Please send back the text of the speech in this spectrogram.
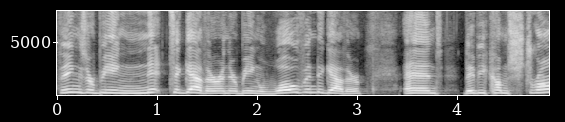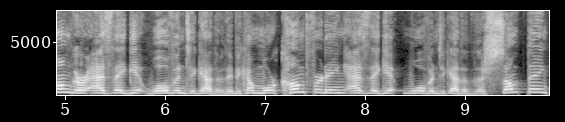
things are being knit together and they're being woven together and they become stronger as they get woven together. They become more comforting as they get woven together. There's something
